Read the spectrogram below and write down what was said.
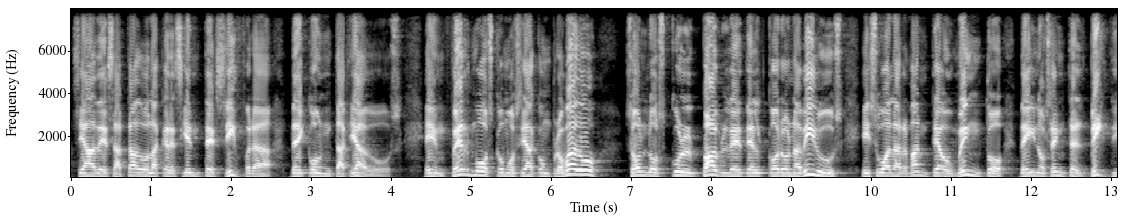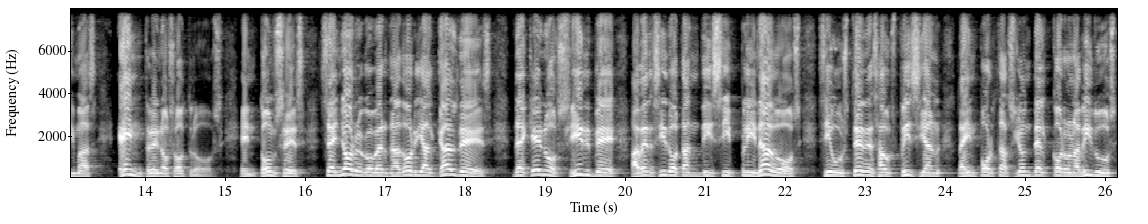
se ha desatado la creciente cifra de contagiados. Enfermos, como se ha comprobado, son los culpables del coronavirus y su alarmante aumento de inocentes víctimas entre nosotros. Entonces, señor gobernador y alcaldes, ¿de qué nos sirve haber sido tan disciplinados si ustedes auspician la importación del coronavirus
